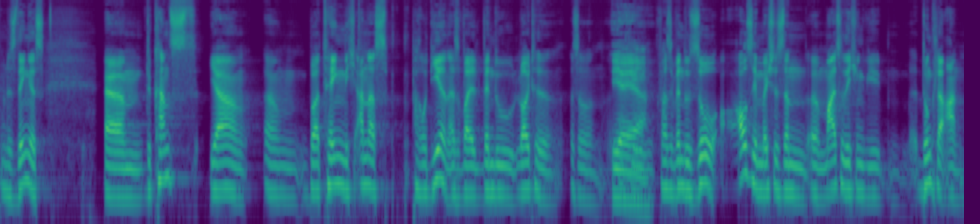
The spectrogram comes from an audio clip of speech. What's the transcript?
Und das Ding ist, ähm, du kannst ja ähm, Boateng nicht anders parodieren, also weil wenn du Leute, also irgendwie ja. quasi wenn du so aussehen möchtest, dann äh, malst du dich irgendwie dunkler an.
